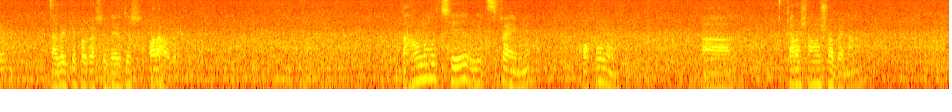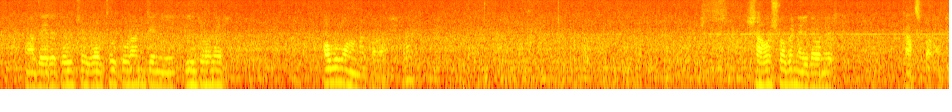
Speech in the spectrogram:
তাদেরকে প্রকাশ্যে নির্দেশ করা হবে। তাহলে হচ্ছে নেক্সট টাইমে কখনো কারও সাহস হবে না। আমাদের পবিত্র গ্রন্থ কোরআনকে নিয়ে এই ধরনের অবমাননা করা হ্যাঁ? সাহস হবে না এই ধরনের কাজ করার।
